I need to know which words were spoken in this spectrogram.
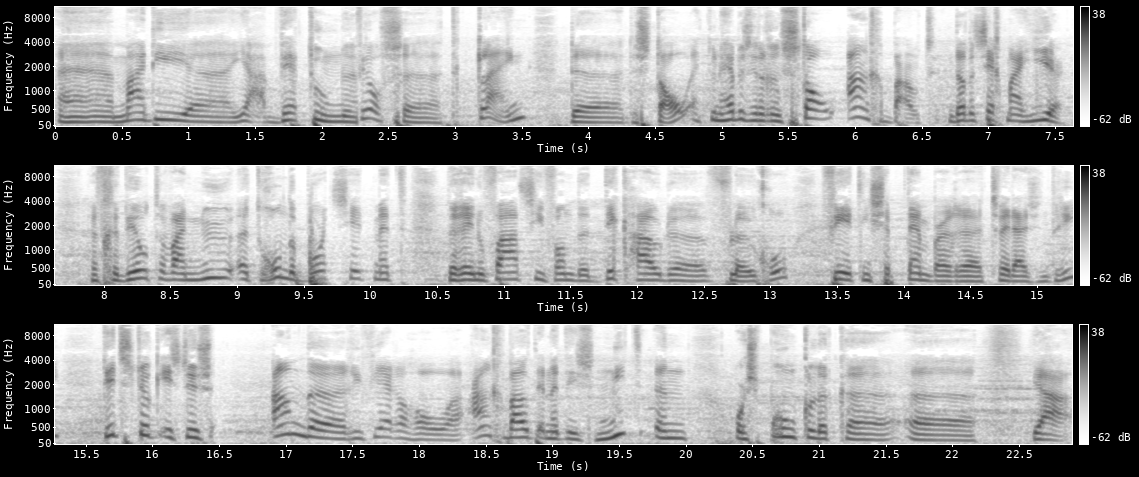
Uh, maar die uh, ja, werd toen veel uh, te klein, de, de stal. En toen hebben ze er een stal aangebouwd. Dat is zeg maar hier. Het gedeelte waar nu het ronde bord zit met de renovatie van de dikhouden vleugel. 14 september 2003. Dit stuk is dus aan de Rivierenhal aangebouwd. En het is niet een oorspronkelijke ja,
